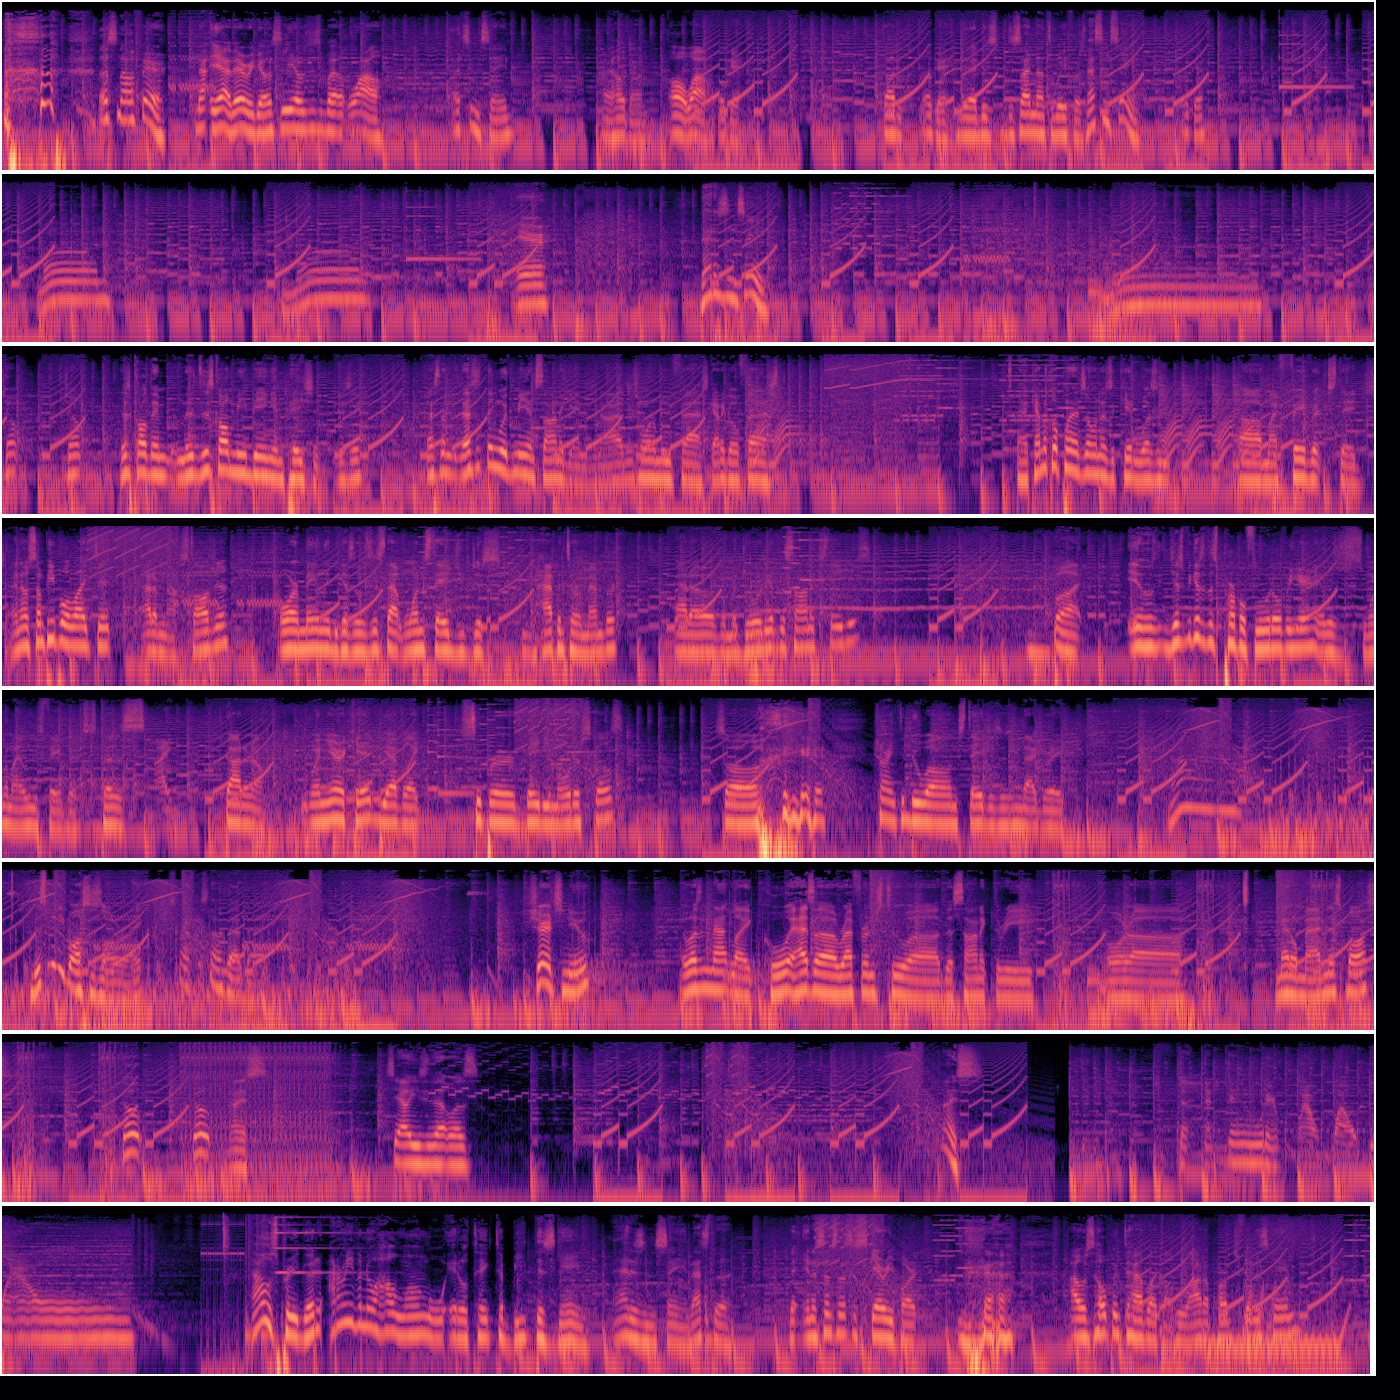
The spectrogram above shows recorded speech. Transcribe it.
That's not fair. Not, yeah, there we go. See, I was just about. Wow, that's insane. All right, hold on. Oh wow. Okay. Thought. Okay. Yeah, just decide not to wait for us. That's insane. Okay. Come on. Come on. Air. That is insane. Jump, jump. This called him. This called me being impatient. You see? That's the that's the thing with me in Sonic games. You know? I just want to move fast. Gotta go fast. Uh, Chemical Plant Zone as a kid wasn't uh, my favorite stage. I know some people liked it out of nostalgia, or mainly because it was just that one stage you just happen to remember out of the majority of the Sonic stages. But it was just because of this purple fluid over here. It was one of my least favorites because I gotta know when you're a kid, you have like super baby motor skills, so trying to do well on stages isn't that great. This mini boss is alright. It's not, it's not that bad. Sure, it's new. It wasn't that like cool. It has a reference to uh, the Sonic 3 or uh, Metal Madness boss. Go, go, nice. See how easy that was? Nice. That was pretty good. I don't even know how long it'll take to beat this game. That is insane. That's the, the in a sense, that's the scary part. I was hoping to have like a lot of parts for this game,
